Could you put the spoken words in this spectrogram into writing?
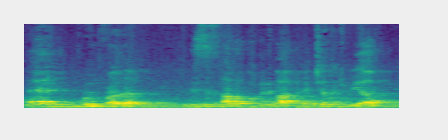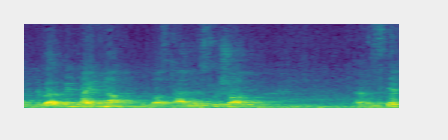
And moving further, this is our cognitive architecture which we are developing right now because time is too short. I have skip.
